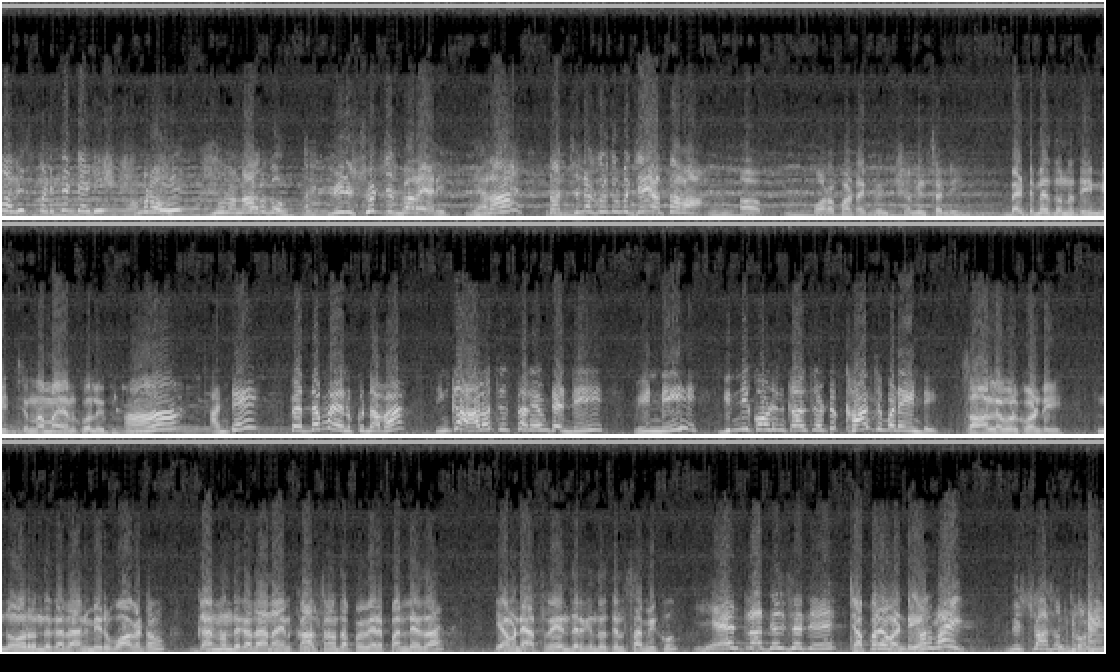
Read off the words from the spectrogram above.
ఆవేశపడకండి డాడీ. అమ్మడు నువ్వు నా నాపకు వీడిని షూట్ చేసి పారేయాలి. ఎరా నా చిన్న కూతురు చేస్తావా ఆ, పొరపాటు అయిపోయింది క్షమించండి. బెడ్ మీద ఉన్నది మీ చిన్నమ్మాయి అనుకోలేదు. ఆ? అంటే పెద్దమ్మాయి అనుకున్నావా? ఇంకా ఆలోచిస్తారేమిటండి? వీణ్ణి గిన్ని కోడిని కాల్చినట్టు కాల్చబడేయండి. చాలు ఎవరుకోండి నోరుంది కదా అని మీరు వాగటం గన్ ఉంది కదా అని ఆయన కాల్చడం తప్ప వేరే పని లేదా? ఏమండి అసలు ఏం జరిగిందో తెలుసా మీకు? ఏంట్రా తెలిసేది? చెప్పనివ్వండి. విశ్వాసం ద్రోహి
